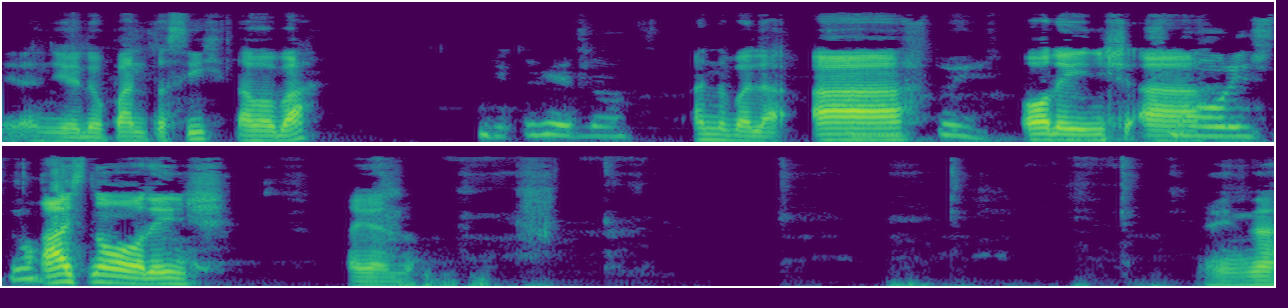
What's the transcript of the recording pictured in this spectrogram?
Ayan, yellow fantasy. Tama ba? Dito yellow. Ano bala? Ah, eh. orange. Ah, Snow orange to. ah, snow orange. Ayan, oh. Ayun na.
